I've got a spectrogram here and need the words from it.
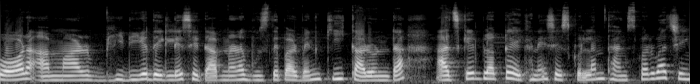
পর আমার ভিডিও দেখলে সেটা আপনারা বুঝতে পারবেন কি কারণটা। আজকের ব্লগটা এখানেই শেষ করলাম। থ্যাংকস ফর ওয়াচিং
